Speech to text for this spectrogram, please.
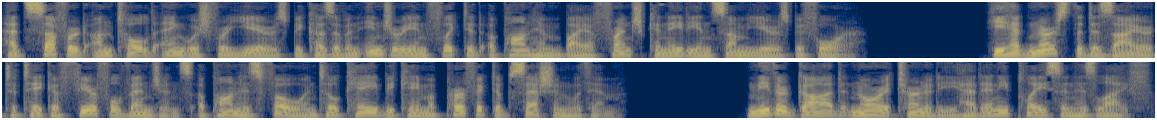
had suffered untold anguish for years because of an injury inflicted upon him by a French Canadian some years before. He had nursed the desire to take a fearful vengeance upon his foe until Kay became a perfect obsession with him. Neither God nor eternity had any place in his life.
